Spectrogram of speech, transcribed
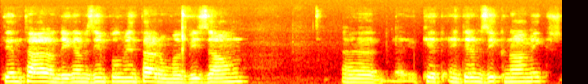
tentaram, digamos, implementar uma visão uh, que, em termos económicos,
